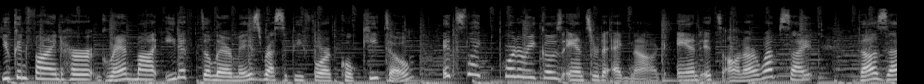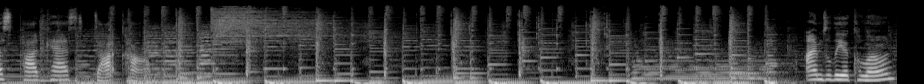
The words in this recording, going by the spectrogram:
You can find her Grandma Edith Delerme's recipe for coquito. It's like Puerto Rico's answer to eggnog, and it's on our website, thezestpodcast.com. I'm Dalia Colon.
